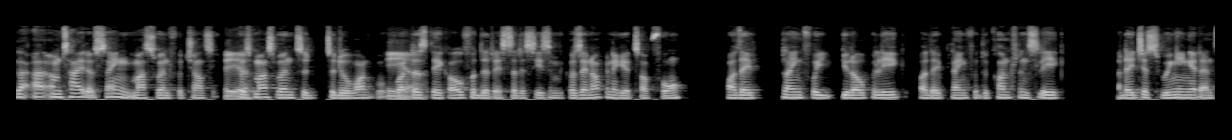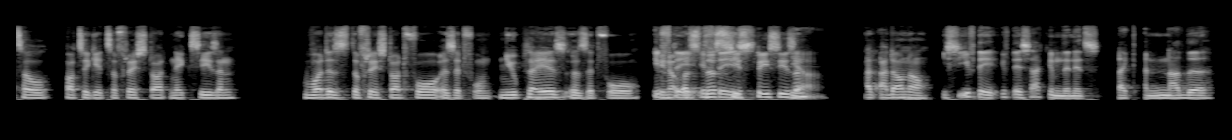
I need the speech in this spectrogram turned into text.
Like, I, I'm tired of saying must win for Chelsea. Yeah. Because must win to, to do what? What Yeah. does their goal for the rest of the season? Because they're not going to get top four. Are they playing for Europa League? Are they playing for the Conference League? Are they just winging it until Potter gets a fresh start next season? What is the fresh start for? Is it for new players? Is it for If you know? they- is if this his preseason? Yeah, I, I don't know. you see, if they if they sack him, then it's like another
